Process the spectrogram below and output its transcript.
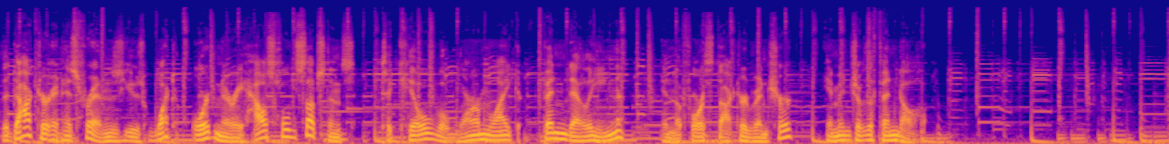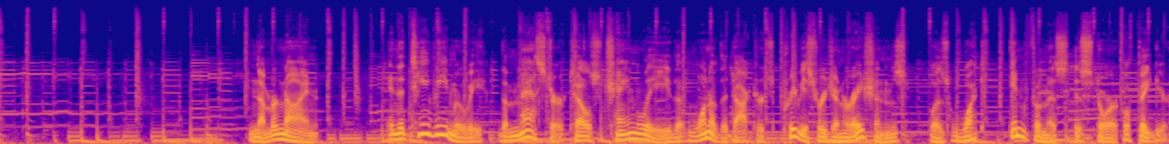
The Doctor and his friends use what ordinary household substance to kill the worm like Fendahleen in the Fourth Doctor adventure, Image of the Fendahl? Number 9. In the TV movie, the Master tells Chang Lee that one of the Doctor's previous regenerations was what infamous historical figure?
